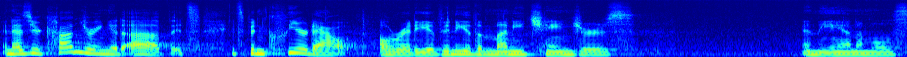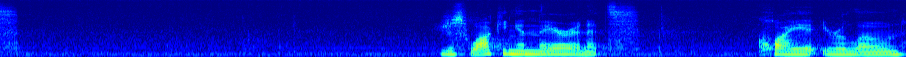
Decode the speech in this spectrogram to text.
And as you're conjuring it up, it's, it's been cleared out already of any of the money changers and the animals. You're just walking in there and it's quiet, you're alone.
